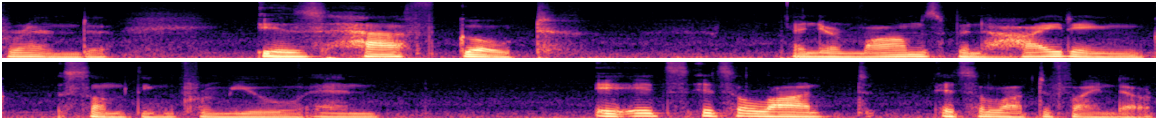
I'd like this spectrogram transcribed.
friend is half goat and your mom's been hiding something from you and it's it's a lot it's a lot to find out.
